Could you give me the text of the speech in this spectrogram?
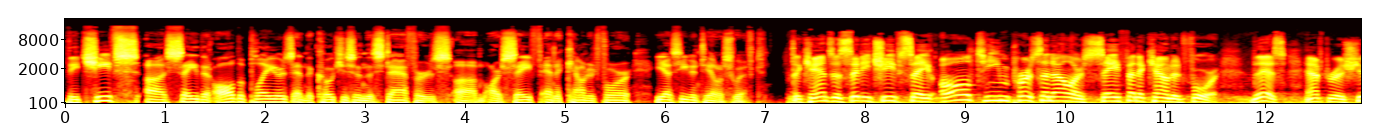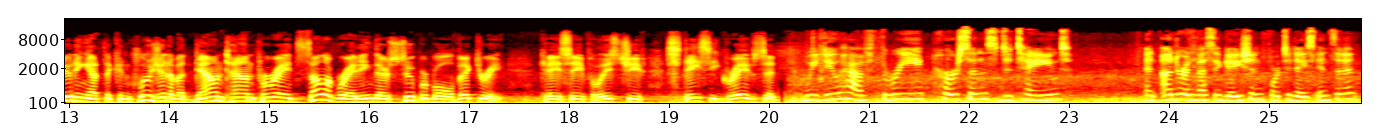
The Chiefs uh, say that all the players and the coaches and the staffers um, are safe and accounted for. Yes, even Taylor Swift. The Kansas City Chiefs say all team personnel are safe and accounted for. This after a shooting at the conclusion of a downtown parade celebrating their Super Bowl victory. KC Police Chief Stacy Graves said, We do have three persons detained and under investigation for today's incident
